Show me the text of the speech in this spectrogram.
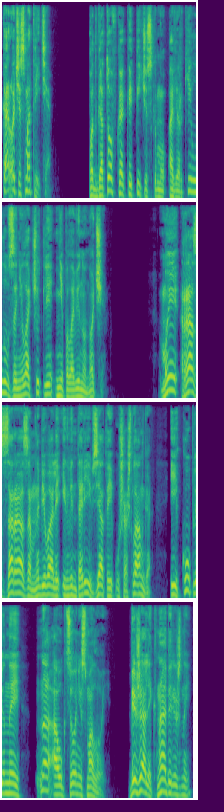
Короче, смотрите. Подготовка к эпическому оверкиллу заняла чуть ли не половину ночи. Мы раз за разом набивали инвентари, взятые у шашланга и купленные на аукционе смолой. Бежали к набережной,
